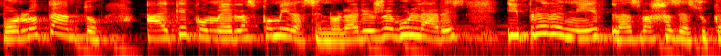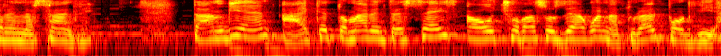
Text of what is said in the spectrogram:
Por lo tanto, hay que comer las comidas en horarios regulares y prevenir las bajas de azúcar en la sangre. También hay que tomar entre 6 a 8 vasos de agua natural por día.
